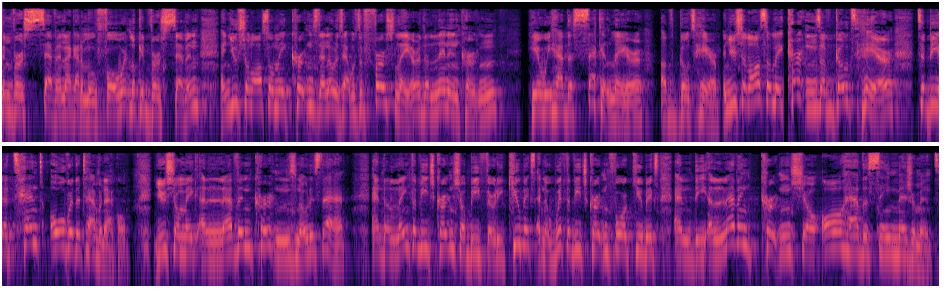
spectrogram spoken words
in verse 7, I got to move forward. Look at verse 7. And you shall also make curtains. Now notice that was the first layer, the linen curtain. Here we have the second layer of goat's hair. And you shall also make curtains of goat's hair to be a tent over the tabernacle. You shall make 11 curtains, notice that, and the length of each curtain shall be 30 cubits, and the width of each curtain 4 cubits, and the 11 curtains shall all have the same measurement.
